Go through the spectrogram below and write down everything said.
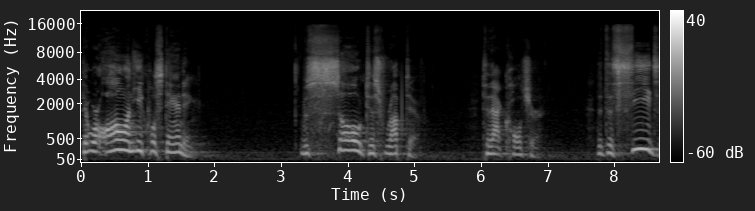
that we're all on equal standing. It was so disruptive to that culture that the seeds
